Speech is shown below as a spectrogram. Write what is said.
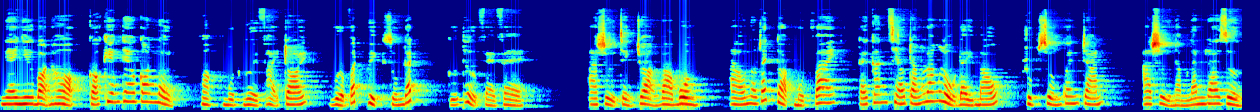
Nghe như bọn họ có khiêng theo con lợn hoặc một người phải trói, vừa bất huỵch xuống đất, cứ thở phè phè. A Sử chảnh choảng vào buồng, áo nó rách toạc một vai, cái khăn xéo trắng loang lổ đầy máu, rụp xuống quanh trán. A Sử nằm lăn ra giường.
